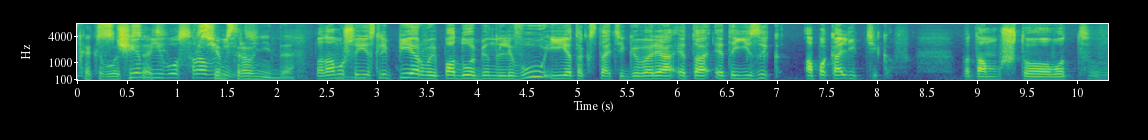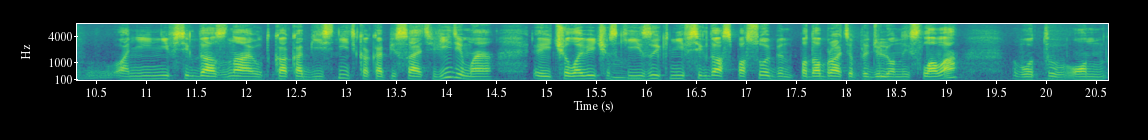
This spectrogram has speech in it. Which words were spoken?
как его с чем описать? его сравнить. С чем сравнить, да. Потому что если первый подобен льву, и это, кстати говоря, это, это язык апокалиптиков, потому что вот они не всегда знают, как объяснить, как описать видимое, и человеческий mm. язык не всегда способен подобрать определенные слова, вот он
